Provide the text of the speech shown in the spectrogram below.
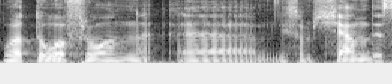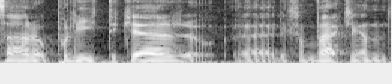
Och att då från eh, liksom kändisar och politiker eh, liksom verkligen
